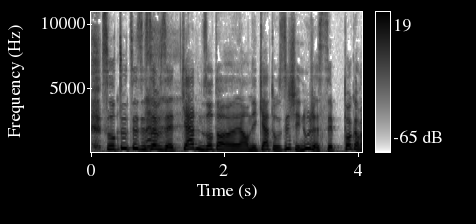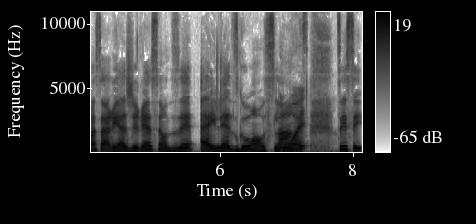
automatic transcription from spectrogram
Surtout, tu sais, c'est ça, vous êtes quatre. Nous autres, on, est quatre aussi chez nous. Je sais pas comment ça réagirait si on disait « Hey, let's go, on se lance. Tu sais,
